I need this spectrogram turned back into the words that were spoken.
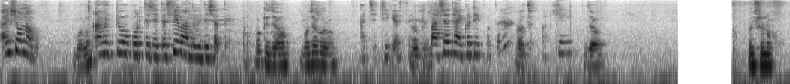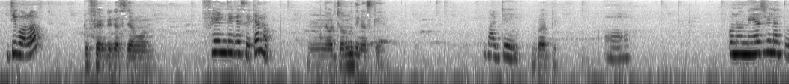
আর শোনো বলো। আমি একটু করতে যেতেছি বান্ধবীদের সাথে। ওকে যাও মজা করো। আচ্ছা ঠিক আছে. বাসায় থাইকো ঠিক মতো হ্যাঁ? আচ্ছা। ওকে। যাও। ওই শোনো। জি বলো। একটু ফ্রেন্ডের কাছে যেমন। ফ্রেন্ড দেখেছে কেন? ওর জন্মদিন আজকে। বার্থডে বার্থডে ও। কোনো মেয়ে আসবে না তো?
